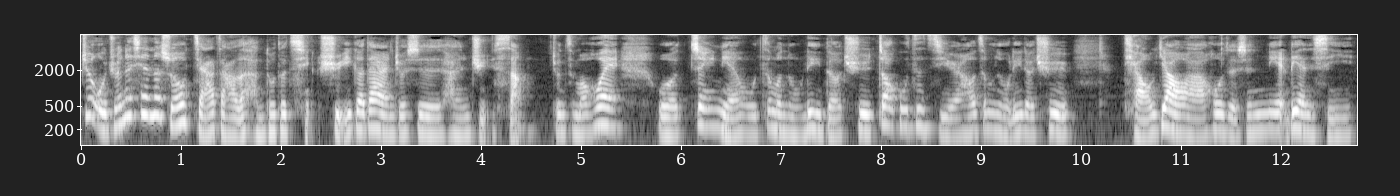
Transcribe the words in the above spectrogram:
就我觉得那些那时候夹杂了很多的情绪，一个当然就是很沮丧，就怎么会我这一年我这么努力的去照顾自己，然后这么努力的去调药啊，或者是练练习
